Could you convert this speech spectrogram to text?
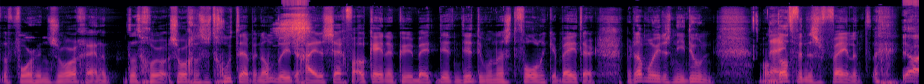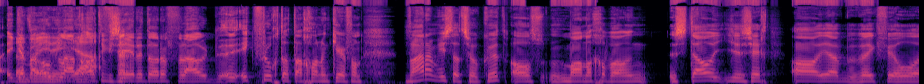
voor hun zorgen en het, dat, zorgen dat ze het goed hebben. En dan, wil je, dan ga je dus zeggen van oké, dan kun je beter dit en dit doen, want dan is het de volgende keer beter. Maar dat moet je dus niet doen, want Nee. dat vinden ze vervelend. Ja, ik heb me weet ook ik, laten ja. adviseren door een vrouw. Eh, Ik vroeg dat dan gewoon een keer van... waarom is dat zo kut als mannen gewoon... Stel je zegt, oh ja, weet ik veel,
